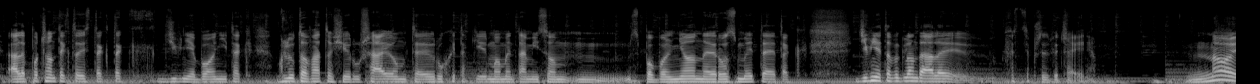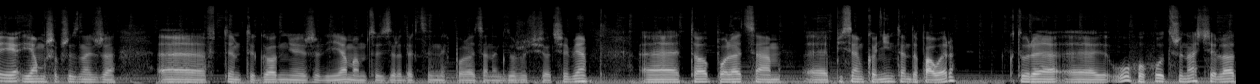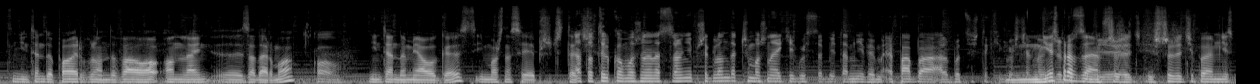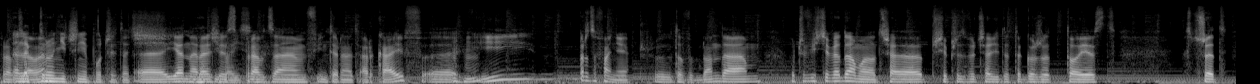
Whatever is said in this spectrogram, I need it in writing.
Ale początek to jest tak, tak dziwnie, bo oni tak glutowato się ruszają, te ruchy takie momentami są mm, spowolnione, rozmyte, tak dziwnie to wygląda, ale kwestia przyzwyczajenia. No, ja, ja muszę przyznać, że e, w tym tygodniu, jeżeli ja mam coś z redakcyjnych polecanek dorzucić od siebie, e, to polecam e, pisemko Nintendo Power, które e, uhuhu, 13 lat Nintendo Power wylądowało online e, za darmo. O. Nintendo miało gest i można sobie przeczytać. A to tylko można na stronie przeglądać, czy można jakiegoś sobie tam, nie wiem, EPUBa albo coś takiego ściągnąć, nie sprawdzałem, sobie szczerze, szczerze ci powiem, nie sprawdzałem. elektronicznie poczytać. E, ja na razie device'ach. sprawdzałem w Internet Archive e, Mhm. i bardzo fajnie to wygląda. Oczywiście wiadomo, trzeba się przyzwyczaić do tego, że to jest sprzed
